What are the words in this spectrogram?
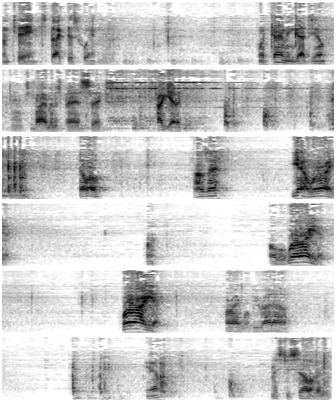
Okay, it's back this way. What time you got, Joe? It's five minutes past six. I get it. Hello. How's that? Yeah, where are you? What? Oh, well, where are you? Where are you? All right, we'll be right out. Yeah? Mr. Sullivan,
